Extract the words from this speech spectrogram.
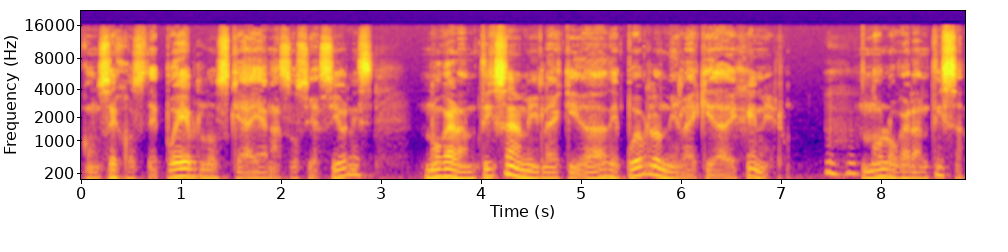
consejos de pueblos, que hayan asociaciones, no garantiza ni la equidad de pueblos ni la equidad de género. No lo garantiza.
